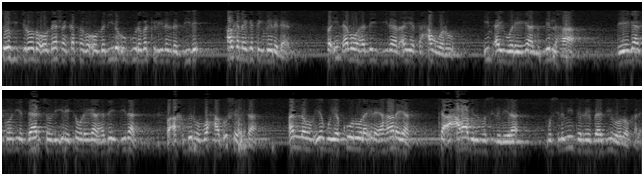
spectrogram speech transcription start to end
Soo hijrooda oo meeshan ka tago oo madiine u guura markii la yidhahdana diide halkan ay ka tegi mayna dhahan fa in abow hadday diidaan an yataxawaluu in ay wareegaan minhaa deegaankoodii daartoodii inay ka wareegaan hadday diidaan fa akbirhum waxaad u sheegtaa anahum iyagu yakunuuna inay ahaanayaan ka acraabi lmuslimiina muslimiinta reer baadiyahooda oo kale.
